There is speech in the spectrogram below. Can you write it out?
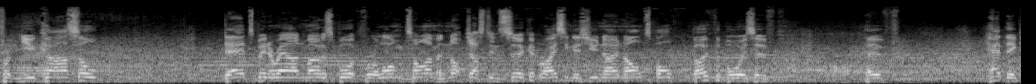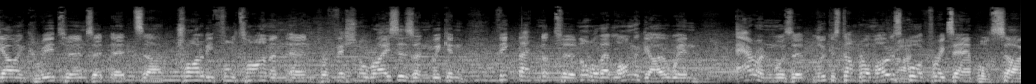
from Newcastle. Dad's been around motorsport for a long time and not just in circuit racing, as you know, Knowles. Both, both the boys have have had their go in career terms at, at uh, trying to be full-time and, and professional racers. And we can think back not to not all that long ago when Aaron was at Lucas Dumbrell Motorsport, for example. So,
